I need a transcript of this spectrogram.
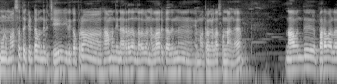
மூணு மாதத்துக்கிட்ட வந்துடுச்சு. இதுக்கப்புறம் சாமந்தி நடுறது அந்த அளவுக்கு நல்லா இருக்காதுன்னு மற்றவங்க எல்லாம் சொன்னாங்க. நான் வந்து பரவாயில்ல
